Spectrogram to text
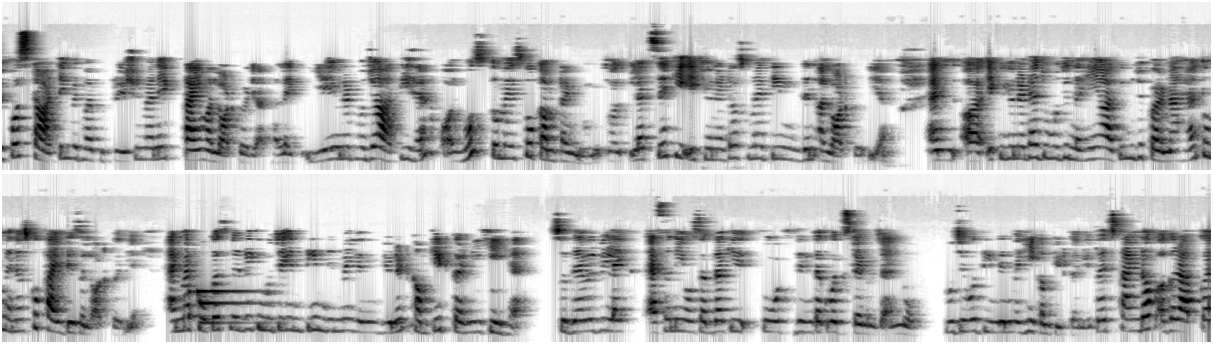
before starting with my preparation मैंने एक टाइम अलॉट कर दिया था। लाइक like, ये यूनिट मुझे आती है ऑलमोस्ट तो मैं इसको कम टाइम दूँगी। तो लेट्स से कि एक यूनिट है उसको मैंने तीन दिन अलॉट कर दिया। एंड uh, एक यूनिट है जो मुझे नहीं आती मुझे पढ़ना है तो मैंने उसको फाइव डेज़ अलॉट कर दिया। एंड मैं फोकस कर रही कि मुझे इन तीन दिन में यूनिट कंप्लीट करनी ही है। So there will be like ऐसा नहीं हो सकता कि फोर्थ दिन तक वो एक्सटेंड हो जाए। नो मुझे वो तीन दिन में ही कंप्लीट करनी है। तो इट्स काइंड ऑफ़ अगर आपका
